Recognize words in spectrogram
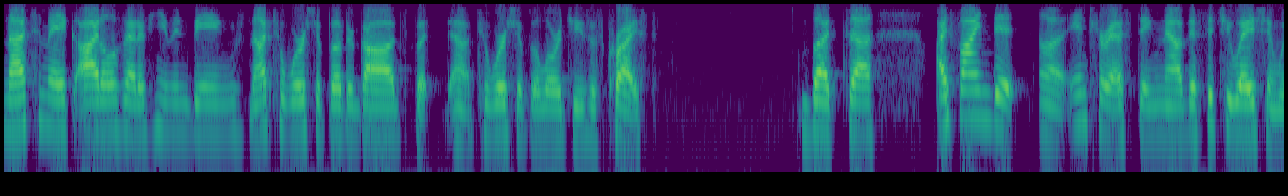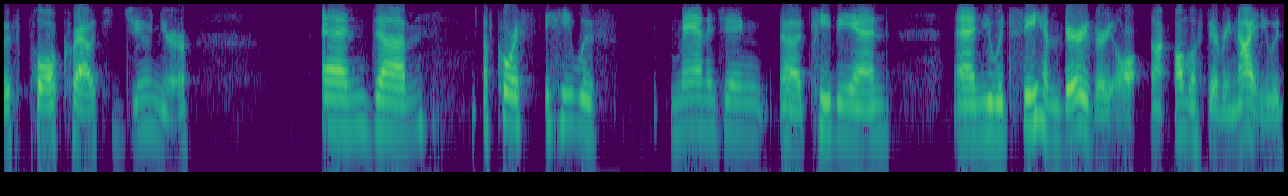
not to make idols out of human beings, not to worship other gods, but uh, to worship the Lord Jesus Christ. But uh, I find it uh, interesting now the situation with Paul Crouch Jr. And um, of course, he was managing uh, TBN, and you would see him very, very almost every night. You would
